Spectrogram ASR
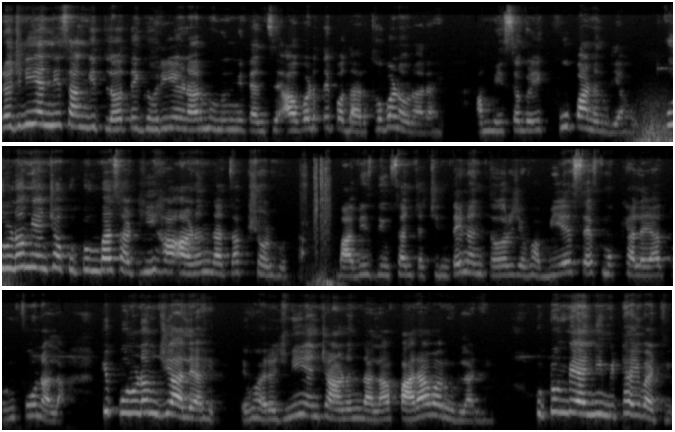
रजनी यांनी सांगितलं ते घरी येणार म्हणून मी त्यांचे आवडते पदार्थ बनवणार आहे. आम्ही सगळे खूप आनंदी आहोत. पूर्णम यांच्या कुटुंबासाठी हा आनंदाचा क्षण होता. बावीस दिवसांच्या चिंतेनंतर जेव्हा बीएसएफ मुख्यालयातून फोन आला की पूर्णम जी आले आहेत तेव्हा रजनी यांच्या आनंदाला पारावर उरला नाही. कुटुंबियांनी मिठाई वाटली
